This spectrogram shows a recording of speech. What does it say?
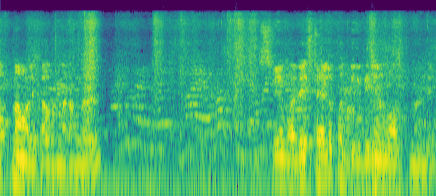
రత్నావళి కలర్ మేడం గారు. సేమ్ అదే స్టైల్లో కొద్దిగా డిజైన్ మారుతుందండి.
